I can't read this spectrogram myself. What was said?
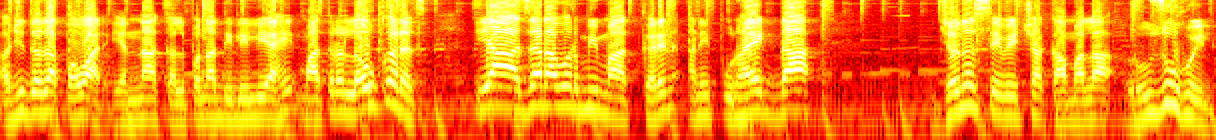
अजितदादा पवार यांना कल्पना दिलेली आहे. मात्र लवकरच या आजारावर मी मात करेन आणि पुन्हा एकदा जनसेवेच्या कामाला रुजू होईल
